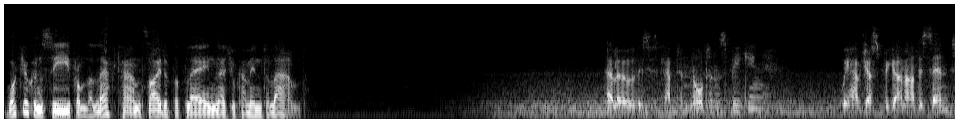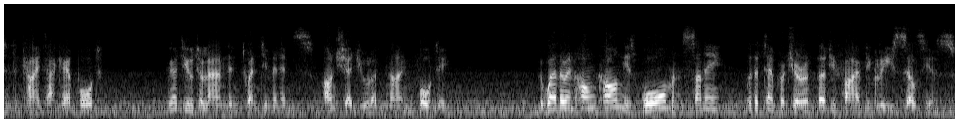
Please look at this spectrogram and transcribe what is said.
what you can see from the left-hand side of the plane as you come in to land. Hello, this is Captain Norton speaking. We have just begun our descent into Kai Tak Airport. We are due to land in 20 minutes, on schedule at 9.40. The weather in Hong Kong is warm and sunny, with a temperature of 35 degrees Celsius.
